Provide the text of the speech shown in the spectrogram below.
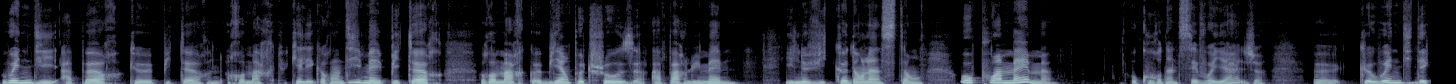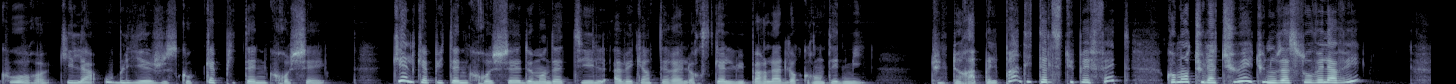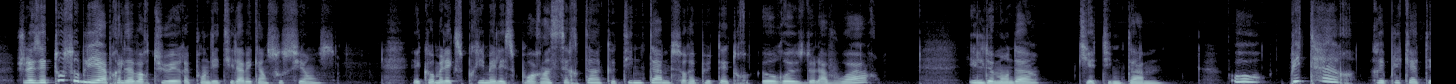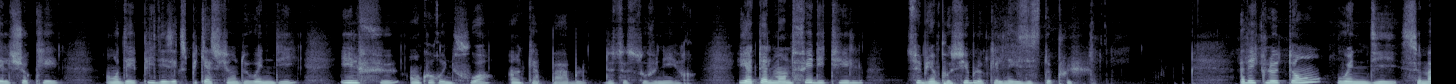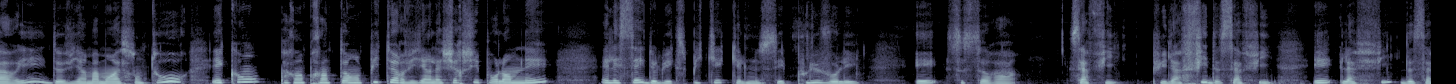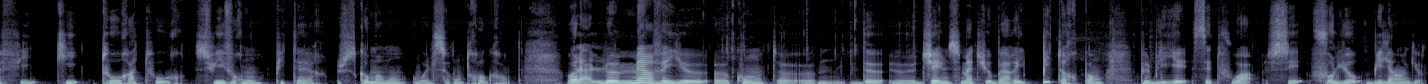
Wendy a peur que Peter remarque qu'elle est grandie, mais Peter remarque bien peu de choses à part lui-même. Il ne vit que dans l'instant, au point même, au cours d'un de ses voyages, euh, que Wendy découvre qu'il a oublié jusqu'au capitaine Crochet Quel capitaine Crochet? demanda-t-il avec intérêt lorsqu'elle lui parla de leur grand ennemi. Tu ne te rappelles pas dit-elle stupéfaite. Comment tu l'as tué et tu nous as sauvé la vie? Je les ai tous oubliés après les avoir tués, répondit-il avec insouciance. Et comme elle exprimait l'espoir incertain que Tintam serait peut-être heureuse de la voir, il demanda Qui est Tintam Oh, Peter répliqua-t-elle choquée. En dépit des explications de Wendy, il fut, encore une fois, incapable de se souvenir. Il y a tellement de faits, dit-il, c'est bien possible qu'elle n'existe plus. Avec le temps, Wendy se marie, devient maman à son tour, et quand, par un printemps, Peter vient la chercher pour l'emmener, elle essaye de lui expliquer qu'elle ne sait plus voler, et ce sera sa fille, puis la fille de sa fille, et la fille de sa fille qui, tour à tour, suivront Peter jusqu'au moment où elles seront trop grandes. Voilà le merveilleux euh, conte euh, de euh, James Matthew Barry, Peter Pan, publié cette fois chez Folio Bilingue.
